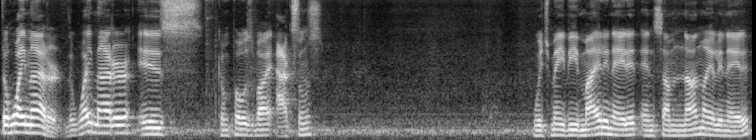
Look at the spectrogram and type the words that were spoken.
The white matter. The white matter is composed by axons, which may be myelinated and some non myelinated,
